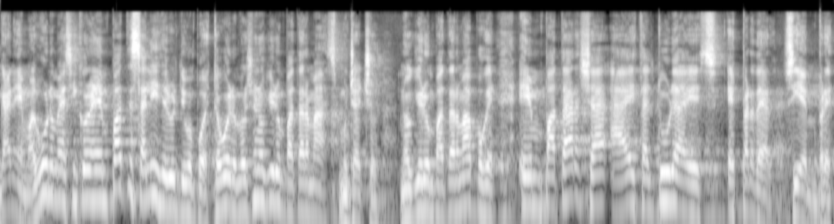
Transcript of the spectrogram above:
ganemos. Algunos me decís, con el empate salís del último puesto. Bueno, pero yo no quiero empatar más, muchachos. No quiero empatar más porque empatar ya a esta altura es, es perder, siempre.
